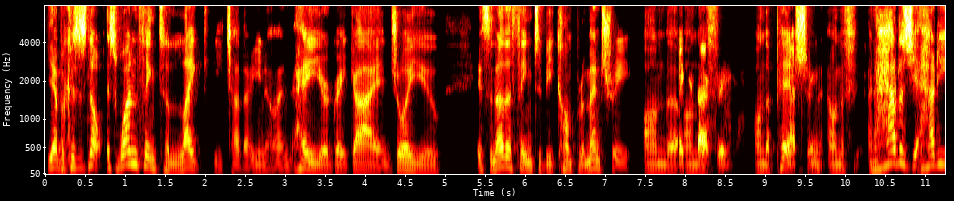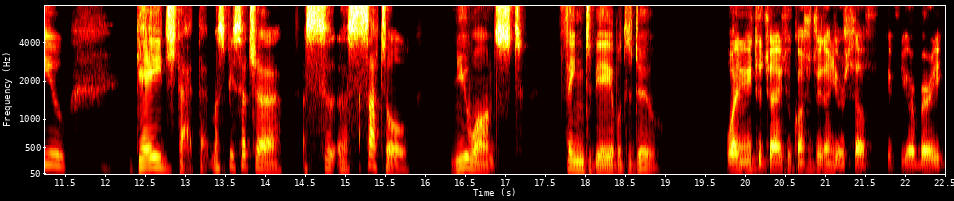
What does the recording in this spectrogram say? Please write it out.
Yeah because it's not it's one thing to like each other you know and hey you're a great guy enjoy you. It's another thing to be complimentary on the exactly. on the on the pitch and on the and how does you how do you gauge that? That must be such a, a, a subtle nuanced thing to be able to do well you need to try to concentrate on yourself. If you're very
